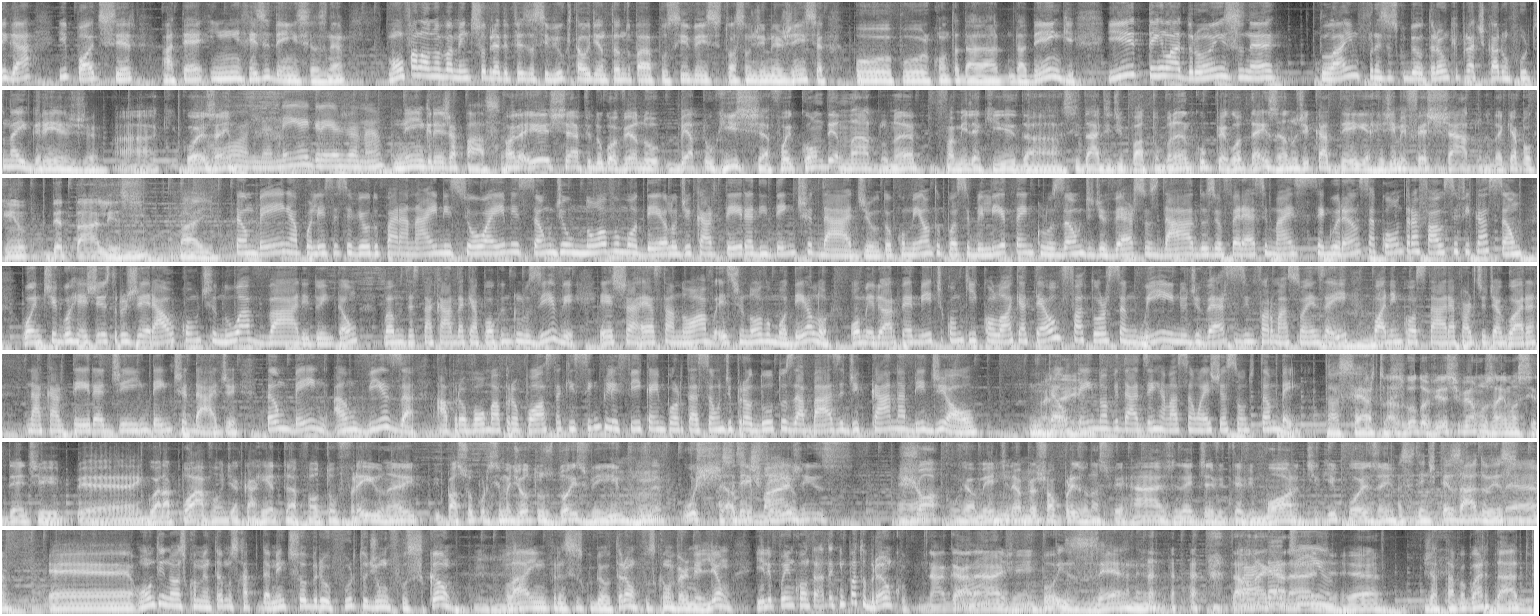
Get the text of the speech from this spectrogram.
e pode ser até em residências, né? Vamos falar novamente sobre a Defesa Civil que está orientando para possíveis situação de emergência por, por conta da, da dengue e tem ladrões, né? Lá em Francisco Beltrão que praticaram furto na igreja. Ah, que coisa, hein? Olha, nem a igreja, né? Nem a igreja passa. Olha, e chefe do governo Beto Richa foi condenado, né? Família aqui da cidade de Pato Branco pegou 10 anos de cadeia, regime fechado, né? Daqui a pouquinho detalhes. Hum. Tá aí. Também a Polícia Civil do Paraná iniciou a emissão de um novo modelo de carteira de identidade. O documento possibilita a inclusão de diversos dados e oferece mais segurança contra a falsificação. O antigo registro geral continua válido, então vamos destacar daqui a pouco, inclusive, esta, esta nova, este novo modelo, ou melhor, permite com que coloque até o fator sanguíneo, diversas informações aí podem constar a partir de agora na carteira de identidade. Também a Anvisa aprovou uma proposta que simplifica a importação de produtos à base de canabidiol. Então tem novidades em relação a este assunto também. Tá certo. Nas rodovias tivemos aí um acidente eh, em Guarapuava, onde a carreta faltou freio, né? E, e passou por cima de outros dois veículos, uhum. né? Puxa, acidente as imagens. É. Chocam realmente, uhum. né? O uhum. pessoal preso nas ferragens, aí teve, teve morte, que coisa, hein? Acidente pesado isso. É. É, ontem nós comentamos rapidamente sobre o furto de um Fuscão uhum. lá em Francisco Beltrão, Fuscão vermelhão, e ele foi encontrado aqui em Pato Branco. Na garagem, hein? Pois é, né? Tava na garagem, é. Já estava guardado.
